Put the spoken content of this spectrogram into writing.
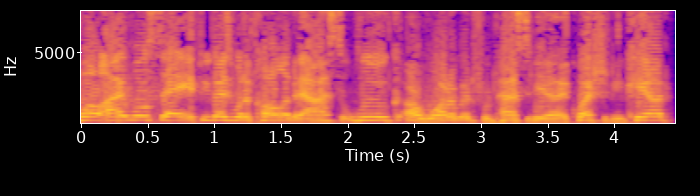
Well, I will say, if you guys want to call in and ask Luke, our waterman from Pasadena, a question, you can.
